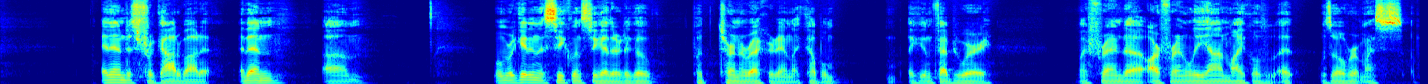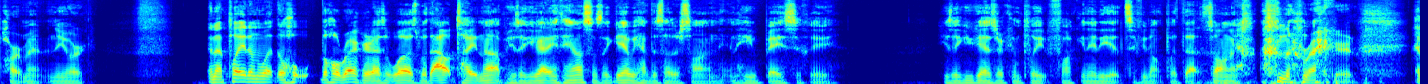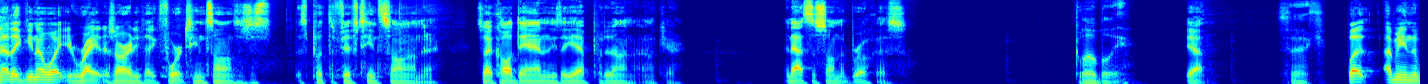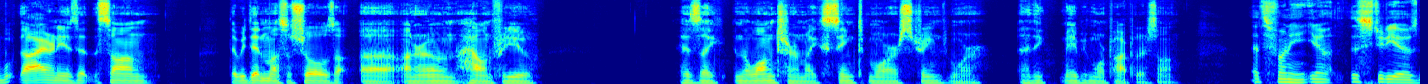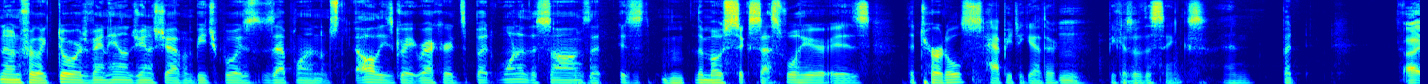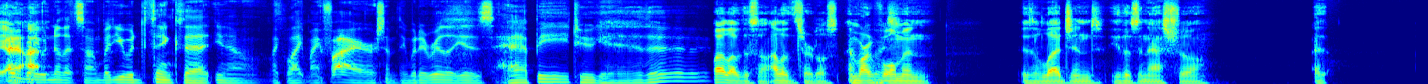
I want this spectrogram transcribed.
and then just forgot about it. And then um, when we're getting the sequence together to go put turn the record in, like a couple like in February, my friend, uh, our friend Leon Michels uh, was over at my apartment in New York, and I played him what the whole the whole record as it was without tighten up. He's like, "You got anything else?" I was like, "Yeah, we have this other song," and he basically. He's like, you guys are complete fucking idiots if you don't put that song on the record. And I think, you know what? You're right. There's already like 14 songs. Let's just let's put the 15th song on there. So I called Dan and he's like, yeah, put it on. I don't care. And that's the song that broke us. Globally. Yeah. Sick. But I mean, the, the irony is that the song that we did in Muscle Shoals uh, on our own, Howling for You, has like in the long term like synced more, streamed more, and I think maybe more popular song. That's funny. You know, this studio is known for like Doors, Van Halen, Janis Joplin, Beach Boys, Zeppelin, all these great records. But one of the songs that is m- the most successful here is the Turtles, "Happy Together," Mm. because of the syncs. And but I, I, everybody I- would know that song. But you would think that you know, like "Light My Fire" or something. But it really is "Happy Together." I love the song. I love the Turtles. And Mark. Volman is a legend. He lives in Nashville.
